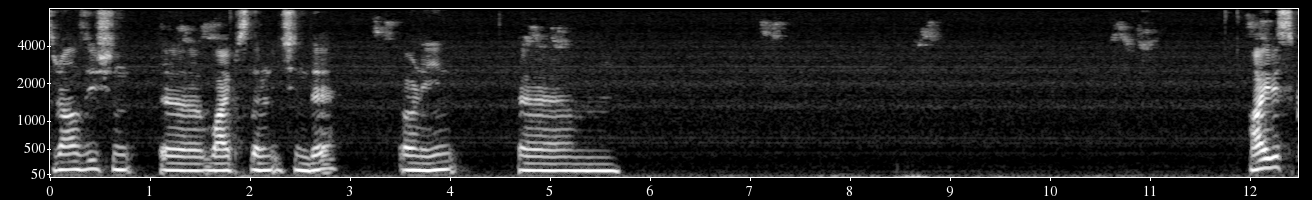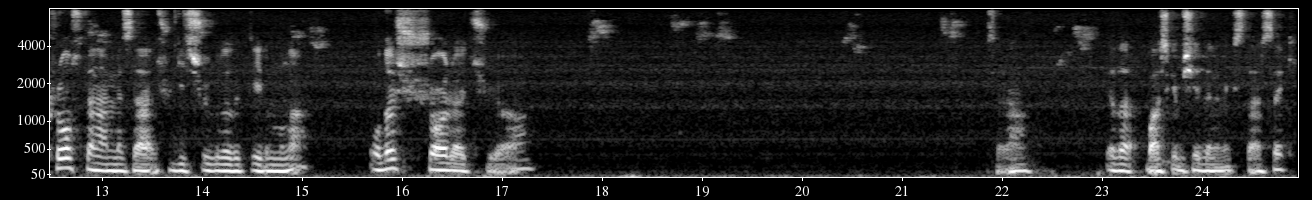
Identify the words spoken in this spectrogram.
Transition e, vibes'ların içinde örneğin e, Iris Cross denen mesela şu geçiş uyguladık diyelim buna. O da şöyle açıyor. Mesela ya da başka bir şey denemek istersek.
